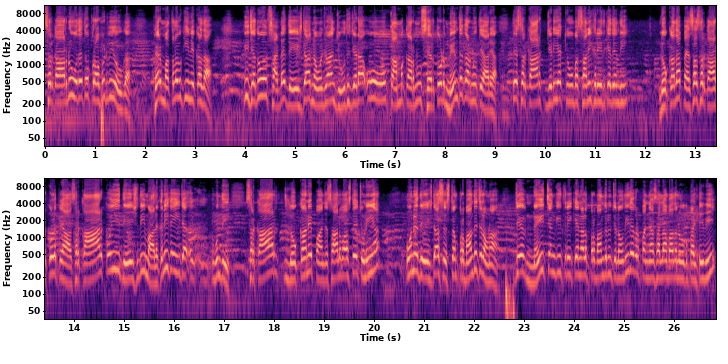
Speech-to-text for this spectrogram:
ਸਰਕਾਰ ਨੂੰ ਉਹਦੇ ਤੋਂ ਪ੍ਰੋਫਿਟ ਵੀ ਹੋਊਗਾ। ਫਿਰ ਮਤਲਬ ਕੀ ਨਿਕਲਦਾ? ਕਿ ਜਦੋਂ ਸਾਡੇ ਦੇਸ਼ ਦਾ ਨੌਜਵਾਨ ਯੂਥ ਜਿਹੜਾ ਉਹ ਕੰਮ ਕਰਨ ਨੂੰ ਸਿਰ ਤੋੜ, ਮਿਹਨਤ ਕਰਨ ਨੂੰ ਤਿਆਰ ਆ, ਤੇ ਸਰਕਾਰ ਜਿਹੜੀ ਆ ਕਿਉਂ ਬੱਸਾਂ ਨਹੀਂ ਖਰੀਦ ਕੇ ਦਿੰਦੀ? ਲੋਕਾਂ ਦਾ ਪੈਸਾ ਸਰਕਾਰ ਕੋਲ ਪਿਆ, ਸਰਕਾਰ ਕੋਈ ਦੇਸ਼ ਦੀ ਮਾਲਕ ਨਹੀਂ ਕਹੀ ਜਾ- ਹੁੰਦੀ। ਸਰਕਾਰ ਲੋਕਾਂ ਨੇ 5 ਸਾਲ ਵਾਸਤੇ ਚੁਣੀ ਆ, ਉਹਨੇ ਦੇਸ਼ ਦਾ ਸਿਸਟਮ ਪ੍ਰਬੰਧ ਚਲਾਉਣਾ। ਜੇ ਨਹੀਂ ਚੰਗੀ ਤਰੀਕੇ ਨਾਲ ਪ੍ਰਬੰਧ ਨੂੰ ਚਲਾਉਂਦੀ, ਤੇ ਫਿਰ 5 ਸਾਲਾਂ ਬਾਅਦ ਲੋਕ ਪਲਟੀ ਵੀ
